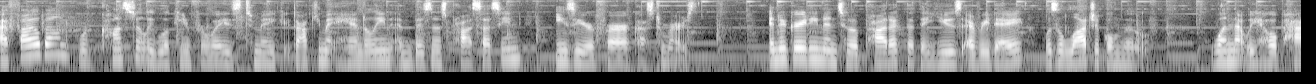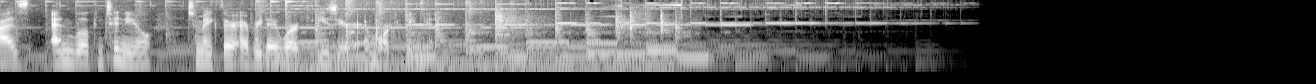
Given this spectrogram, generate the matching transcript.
At FileBound, we're constantly looking for ways to make document handling and business processing easier for our customers. Integrating into a product that they use every day was a logical move, one that we hope has and will continue to make their everyday work easier and more convenient.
